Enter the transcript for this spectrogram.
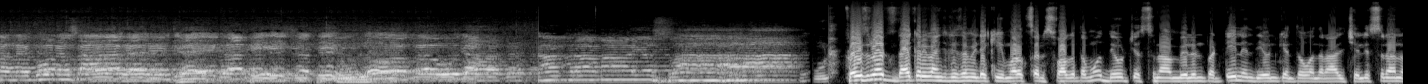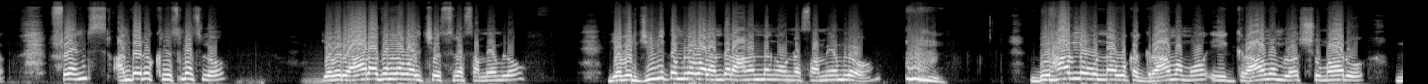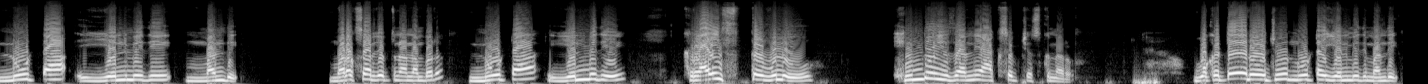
गुण सागर जय कपीश तिहु लोक उजागर राम रामाय स्वाहा ప్రైజ్ లాడ్ డైకర్ ఇవాంజలిజం ఇండియాకి మరొకసారి స్వాగతము దేవుడు చేస్తున్న మేలుని బట్టి నేను దేవునికి ఎంతో వందనాలు చెల్లిస్తున్నాను ఫ్రెండ్స్ అందరూ క్రిస్మస్ లో ఎవరి ఆరాధనలో వాళ్ళు చేస్తున్న సమయంలో ఎవరి జీవితంలో వాళ్ళందరూ ఆనందంగా ఉన్న సమయంలో బీహార్లో ఉన్న ఒక గ్రామము ఈ గ్రామంలో సుమారు నూట ఎనిమిది మంది. మరొకసారి చెప్తున్నా నంబరు నూట ఎనిమిది క్రైస్తవులు హిందూయిజాన్ని యాక్సెప్ట్ చేసుకున్నారు. ఒకటే రోజు నూట ఎనిమిది మంది.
